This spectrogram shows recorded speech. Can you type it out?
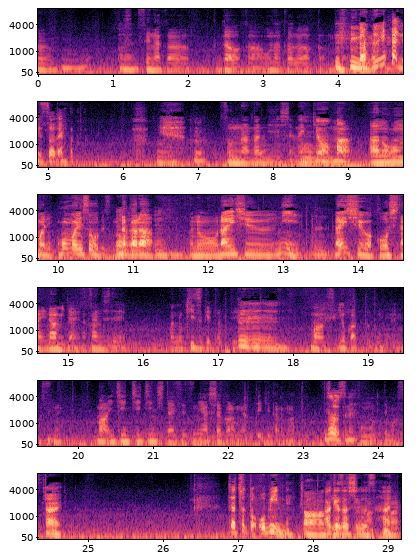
うん。はい。背中側かお腹側か何やねんそれ。うんそんな感じでしたね、うん。今日まああのほんまにほんまにそうですね。だから、うん。あの来週にうん。来週はこうしたいなみたいな感じであの気づけたっていう、うんうんうん。まあ良かったと思いますね。まあ一日一日大切に明日からもやっていけたらなと。そうですね。思ってます。はい。じゃあちょっとお瓶ね。あ開けさせてください。はい。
